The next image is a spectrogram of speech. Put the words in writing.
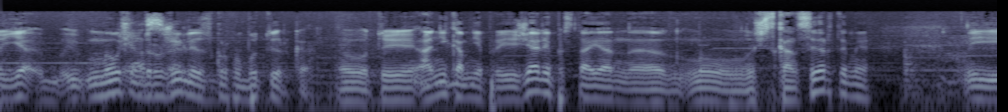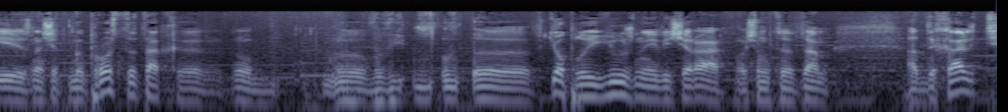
я- мы очень дружили с группой Бутырка. Вот, и они ко мне приезжали постоянно ну, значит, с концертами. И, значит, мы просто так э, ну, в, в- в- э, в теплые южные вечера, в общем-то, там отдыхать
